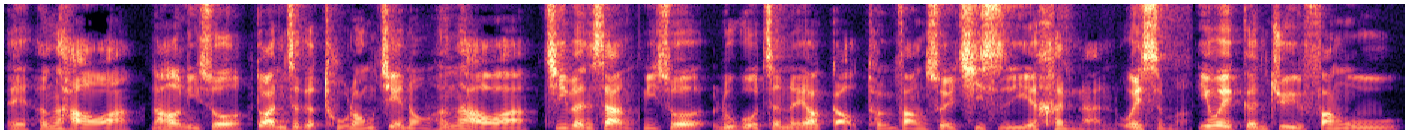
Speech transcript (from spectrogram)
哎，很好啊。然后你说断这个土龙建龙很好啊。基本上你说如果真的要搞囤房税，其实也很难。为什么？因为根据房屋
